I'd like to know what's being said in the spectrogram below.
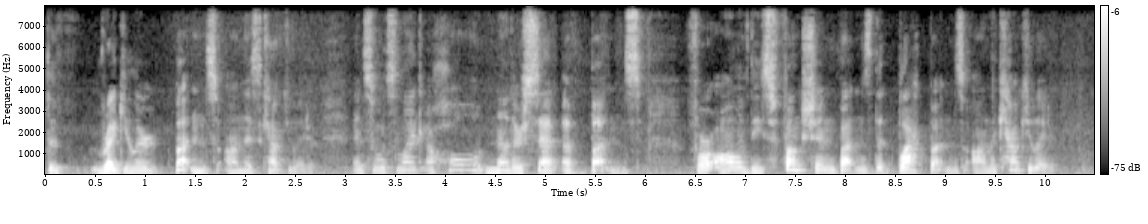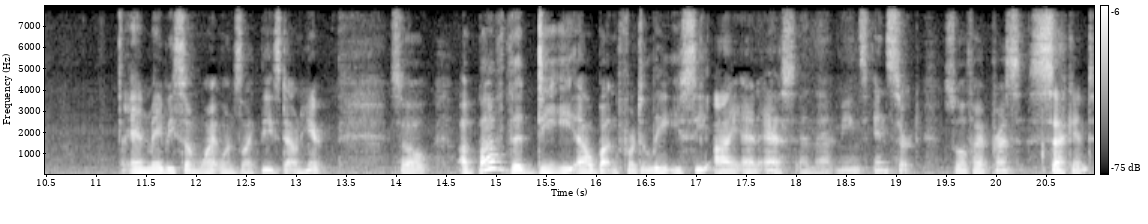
the regular buttons on this calculator. And so it's like a whole nother set of buttons for all of these function buttons, the black buttons on the calculator and maybe some white ones like these down here. So above the DEL button for delete, you see INS, and that means insert. So if I press second,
